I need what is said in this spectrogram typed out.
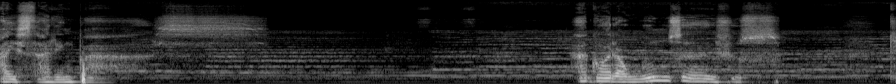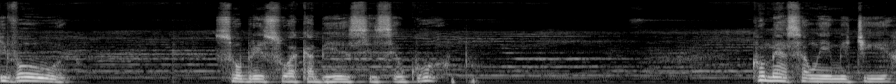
a estar em paz. Agora, alguns anjos que voam sobre sua cabeça e seu corpo começam a emitir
